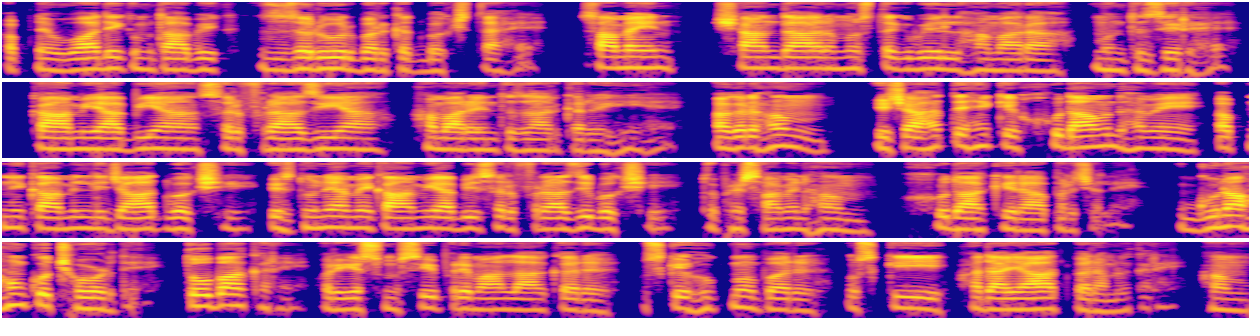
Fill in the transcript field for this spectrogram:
اپنے وعدے کے مطابق ضرور برکت بخشتا ہے۔ سامعین، شاندار مستقبل ہمارا منتظر ہے۔ کامیابیاں، سرفرازیاں ہمارا انتظار کر رہی ہیں۔ اگر ہم یہ چاہتے ہیں کہ خداوند ہمیں اپنی کامل نجات بخشے، اس دنیا میں کامیابی، سرفرازی بخشے، تو پھر سامن ہم خدا کی راہ پر چلیں۔ گناہوں کو چھوڑ دیں، توبہ کریں اور یس مسیح پر ایمان لا کر اس کے حکموں پر، اس کی ہدایات پر عمل کریں۔ ہم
